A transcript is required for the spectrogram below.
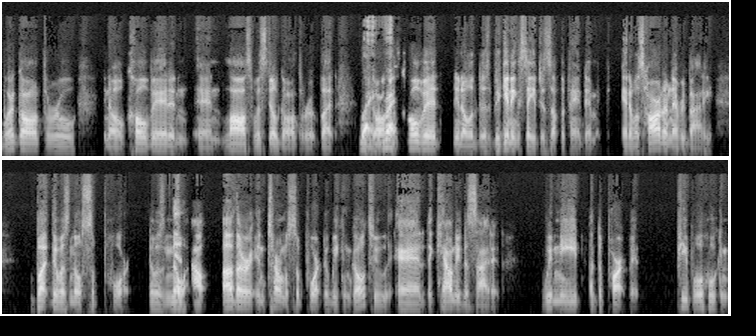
We're going through, you know, COVID and and loss. We're still going through it, but Right, going right. through COVID, you know, the beginning stages of the pandemic, and it was hard on everybody, but there was no support. There was no out other internal support that we can go to, and the county decided we need a department, people who can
